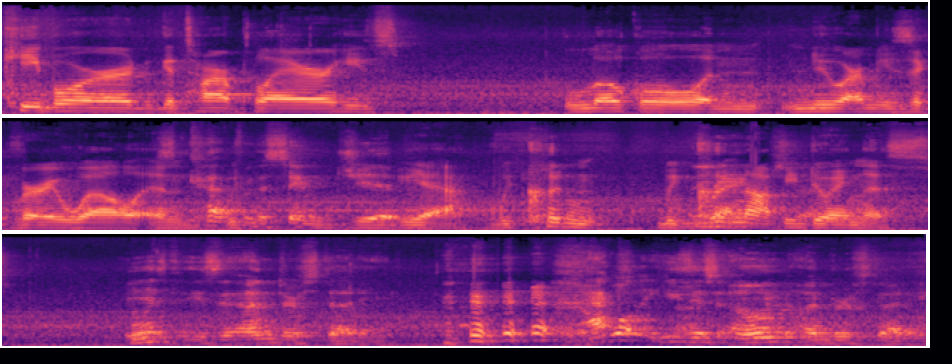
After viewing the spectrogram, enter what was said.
keyboard guitar player. He's local and knew our music very well and cut we- from the same jib. yeah, we couldn't we could Right. not be doing this. He is, he's an understudy. Actually, he's his own understudy.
